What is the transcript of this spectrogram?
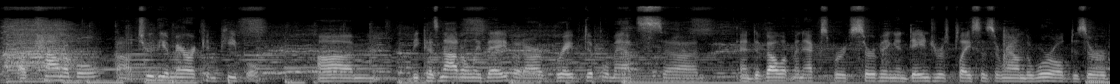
accountable uh, to the American people um, because not only they, but our brave diplomats uh, and development experts serving in dangerous places around the world deserve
